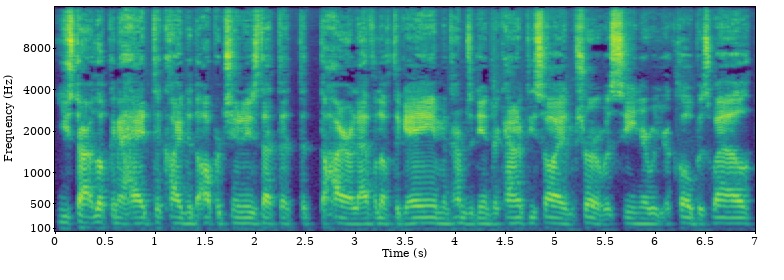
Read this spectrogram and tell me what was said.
you start looking ahead to kind of the opportunities that the, the, the higher level of the game in terms of the intercounty side? I'm sure it was senior with your club as well.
